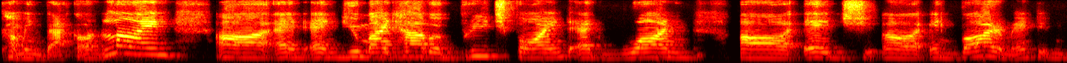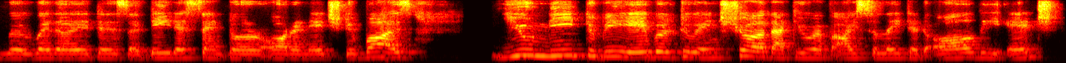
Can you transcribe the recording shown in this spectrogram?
coming back online uh, and and you might have a breach point at one uh, edge uh, environment whether it is a data center or an edge device you need to be able to ensure that you have isolated all the edge,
